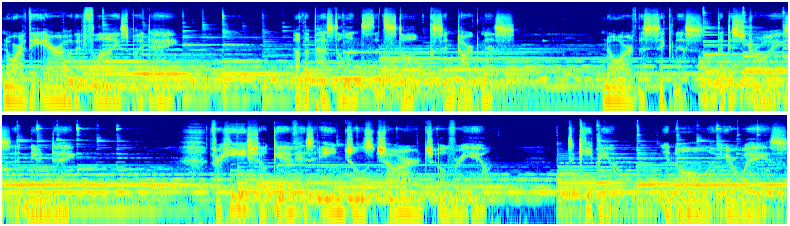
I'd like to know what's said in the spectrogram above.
nor of the arrow that flies by day, of the pestilence that stalks in darkness, nor of the sickness that destroys at noonday. For he shall give his angels charge over you to keep you in all your ways.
